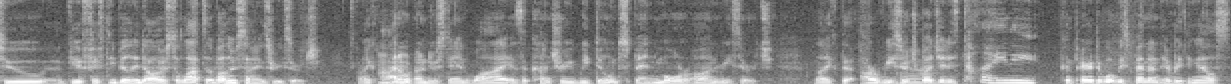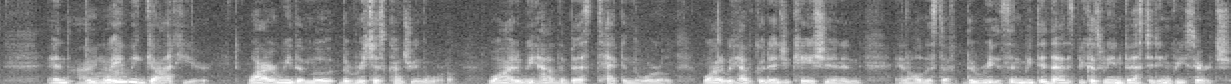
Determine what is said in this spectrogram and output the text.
to give $50 billion to lots of other science research. Like, mm-hmm. I don't understand why, as a country, we don't spend more on research. Like, the, our research yeah. budget is tiny compared to what we spend on everything else. And the way we got here, why are we the, mo- the richest country in the world? Why do we have the best tech in the world? Why do we have good education and and all this stuff. The reason we did that is because we invested in research.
